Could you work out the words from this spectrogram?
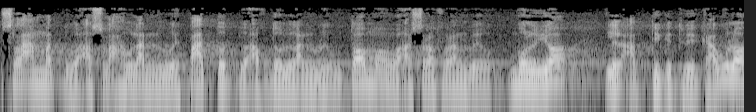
selamat wa aslahu lan patut wa afdhal lan luweh utama wa asrafu lan luweh mulya lil abdi kedue kawula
